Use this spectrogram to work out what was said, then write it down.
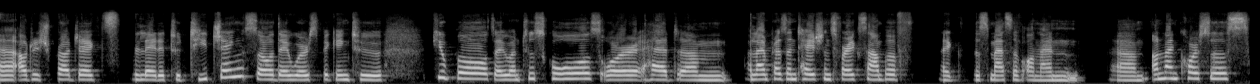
uh, outreach projects related to teaching. So they were speaking to pupils, they went to schools or had um, online presentations, for example, like this massive online um, online courses,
